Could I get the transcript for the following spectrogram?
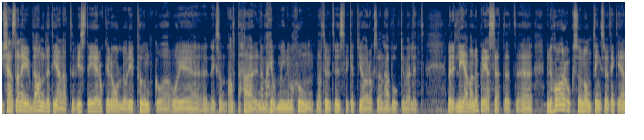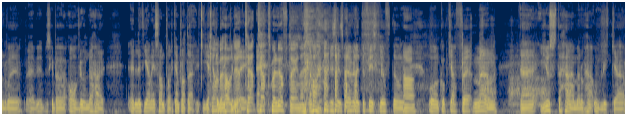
känslan är ju ibland lite grann att visst det är rock'n'roll och det är punk och, och det är liksom allt det här när man jobbar med innovation naturligtvis. Vilket gör också den här boken väldigt, väldigt levande på det sättet. Eh, men du har också någonting som jag tänker ändå eh, vi ska behöva avrunda här lite grann i samtalet. kan prata jättemycket kan behöva, med dig. Tätt, tätt med luft där inne. ja, precis. Behöver lite frisk luft och, ja. och en kopp kaffe. Men just det här med de här olika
